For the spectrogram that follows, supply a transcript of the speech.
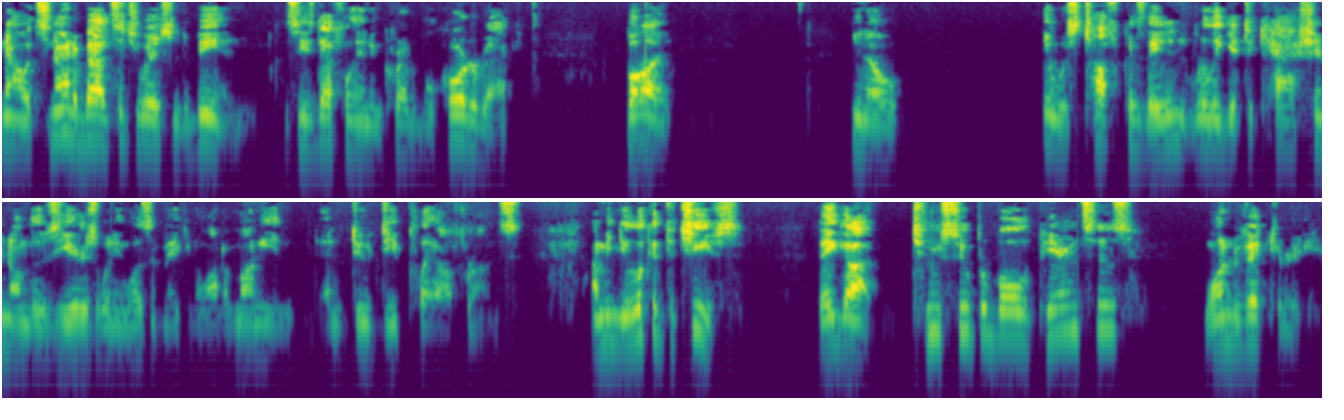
Now, it's not a bad situation to be in because he's definitely an incredible quarterback. But, you know, it was tough because they didn't really get to cash in on those years when he wasn't making a lot of money and, and do deep playoff runs. I mean, you look at the Chiefs, they got two Super Bowl appearances, one victory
